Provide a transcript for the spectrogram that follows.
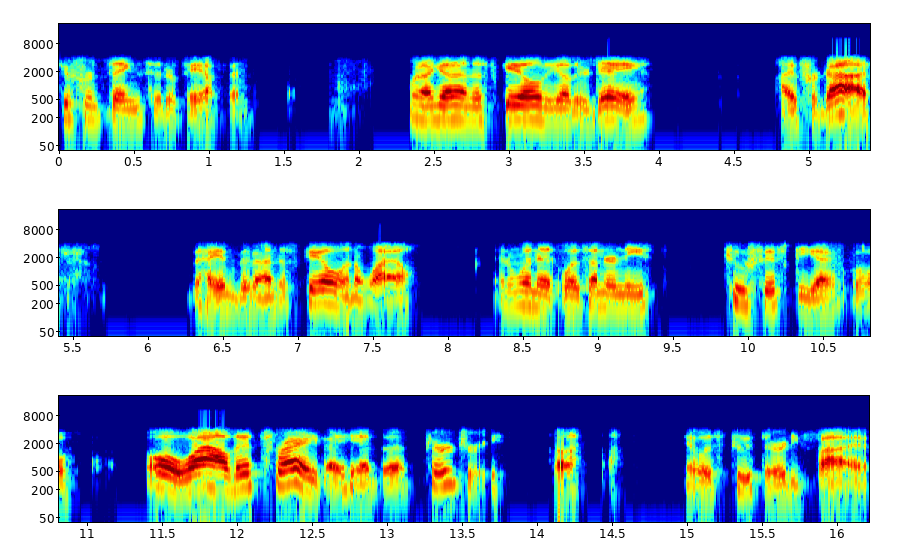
different things that have happened. When I got on the scale the other day, I forgot I hadn't been on the scale in a while. And when it was underneath 250, I go, oh, wow, that's right. I had the surgery. it was 235.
